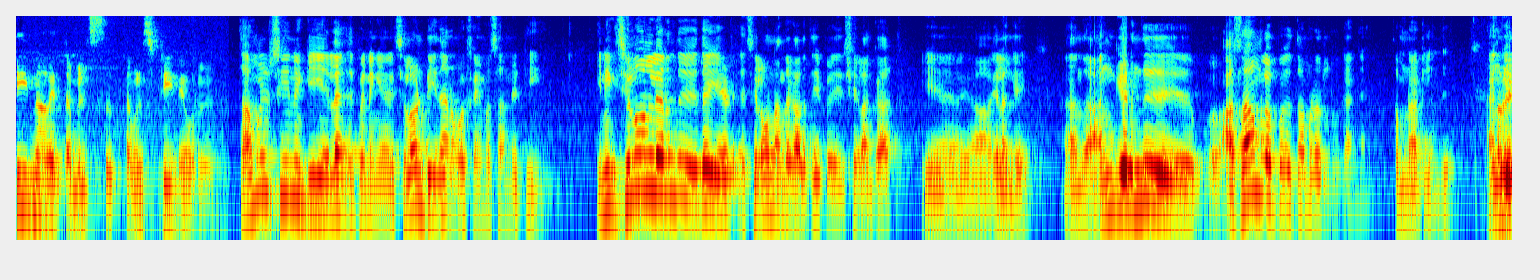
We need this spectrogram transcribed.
டீனாலே தமிழ் தமிழ் ஸ்டீனே ஒரு தமிழ் சீனுக்கு எல்லாம் இப்போ நீங்கள் சிலோன் டீ தான் நம்ம ஃபேமஸான டீ. இன்னைக்கு சிலோன்ல இருந்து இதை சிலோன் அந்த காலத்து இப்போ ஸ்ரீலங்கா இலங்கை. அந்த அங்கேருந்து அசாமில் இப்போ தமிழர்கள் இருக்காங்க. தமிழ்நாட்டிலேருந்து. அங்கே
